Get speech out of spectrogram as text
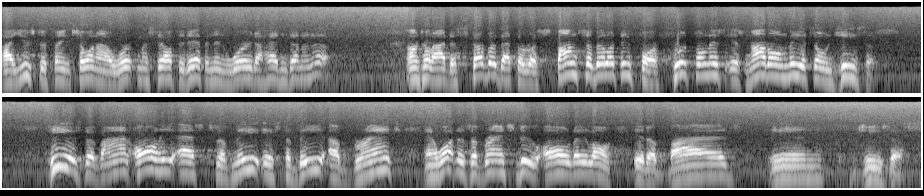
I used to think so, and I worked myself to death and then worried I hadn't done enough. Until I discovered that the responsibility for fruitfulness is not on me, it's on Jesus. He is the vine. All he asks of me is to be a branch. And what does a branch do all day long? It abides in Jesus.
